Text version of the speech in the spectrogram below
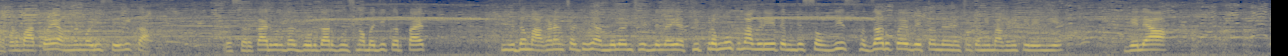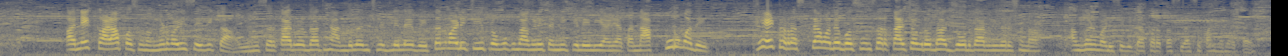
आपण पाहतोय अंगणवाडी सेविका. या सरकार विरोधात जोरदार घोषणाबाजी करतायत. विविध मागण्यांसाठी हे आंदोलन छेडलेलं आहे. यातली प्रमुख मागणी आहे ते म्हणजे सव्वीस हजार रुपये वेतन देण्याची त्यांनी मागणी केलेली आहे. गेल्या अनेक काळापासून अंगणवाडी सेविका यांनी सरकार विरोधात हे आंदोलन छेडलेलं आहे. वेतनवाढीची ही प्रमुख मागणी त्यांनी केलेली आहे. आणि आता नागपूरमध्ये थेट रस्त्यामध्ये बसून सरकारच्या विरोधात जोरदार निदर्शनं अंगणवाडी सेविका करत असल्याचं पाहायला मिळत आहे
